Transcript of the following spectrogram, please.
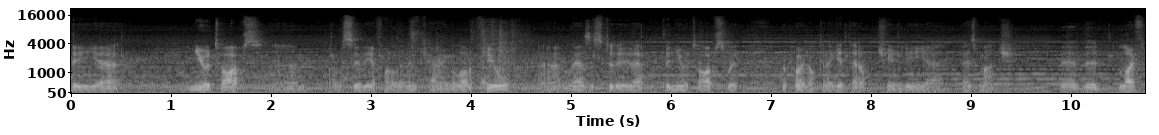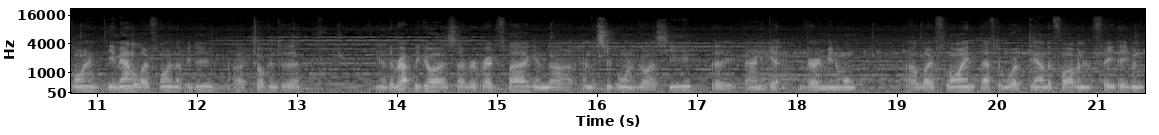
the uh, newer types, um, obviously the F111 carrying a lot of fuel uh, allows us to do that with the newer types. We're, we're probably not going to get that opportunity uh, as much. The, the low flying, the amount of low flying that we do, talking to the you know, the Raptor guys over at Red Flag and, uh, and the Super Hornet guys here, they, they only get very minimal uh, low flying. They have to work down to 500 feet even,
